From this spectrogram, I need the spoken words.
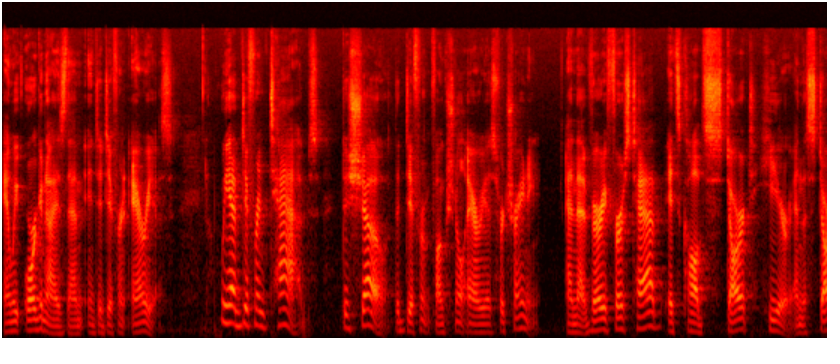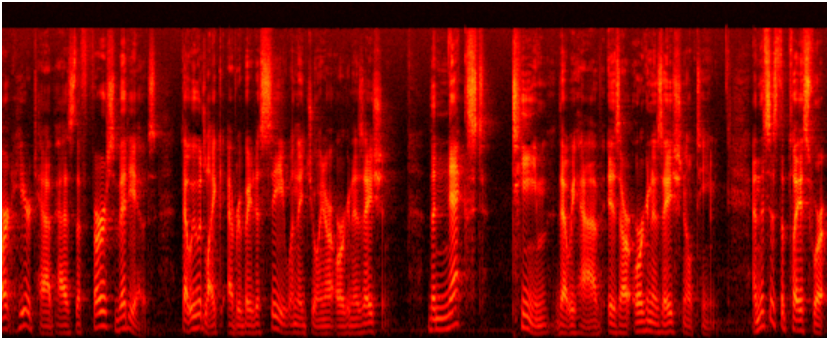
and we organize them into different areas. We have different tabs to show the different functional areas for training. And that very first tab, it's called Start Here. And the Start Here tab has the first videos that we would like everybody to see when they join our organization. The next team that we have is our organizational team. And this is the place where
